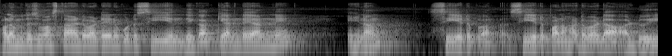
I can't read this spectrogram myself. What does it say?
පළමු දශම ස්ථානයට වටේනකොට 100න් දෙකක් යන්න යන්නේ. එහෙනම් 100ට 150ට වඩා අඩුයි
